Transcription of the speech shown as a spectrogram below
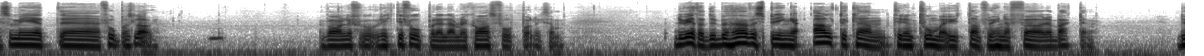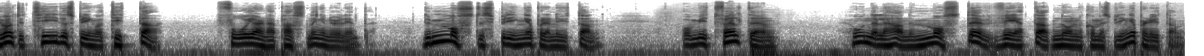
som i ett eh, fotbollslag. Vanlig, riktig fotboll eller amerikansk fotboll. Liksom. Du vet att du behöver springa allt du kan till den tomma ytan för att hinna före backen. Du har inte tid att springa och titta. Får jag den här passningen nu eller inte? Du måste springa på den ytan. Och mittfältaren, hon eller han, måste veta att någon kommer springa på den ytan.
